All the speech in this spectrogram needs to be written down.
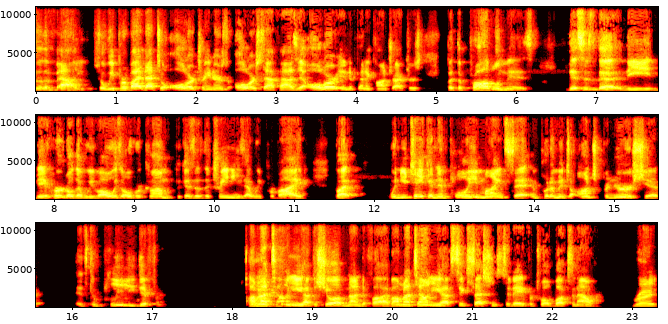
of the value. So we provide that to all our trainers, all our staff has it, all our independent contractors. But the problem is, this is the the the hurdle that we've always overcome because of the trainings that we provide. But when you take an employee mindset and put them into entrepreneurship, it's completely different. I'm not telling you you have to show up nine to five. I'm not telling you you have six sessions today for 12 bucks an hour. Right.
